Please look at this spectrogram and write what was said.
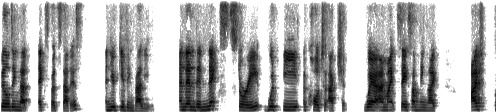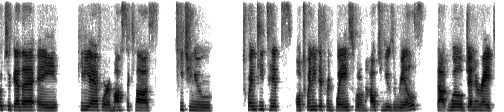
building that expert status and you're giving value, and then the next story would be a call to action where I might say something like, I've put together a PDF or a masterclass teaching you 20 tips or 20 different ways on how to use Reels that will generate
